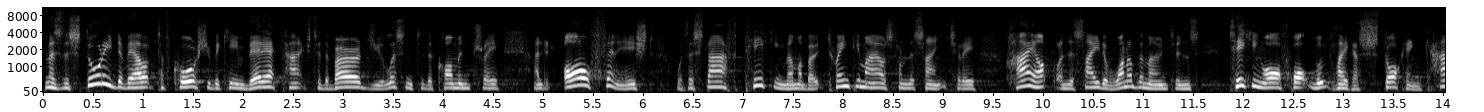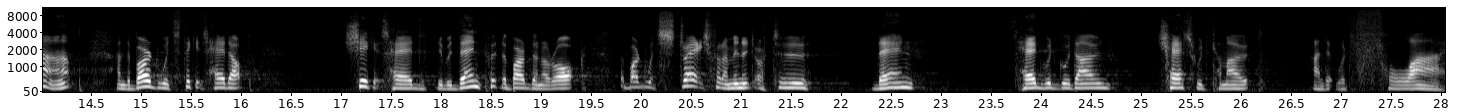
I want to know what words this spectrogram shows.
And as the story developed, of course, you became very attached to the birds, you listened to the commentary, and it all finished with the staff taking them about 20 miles from the sanctuary, high up on the side of one of the mountains, taking off what looked like a stocking cap, and the bird would stick its head up shake its head. They would then put the bird on a rock. The bird would stretch for a minute or two. Then its head would go down, chest would come out, and it would fly.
